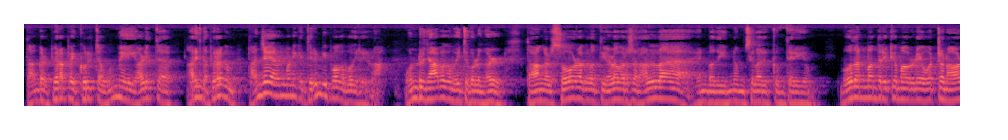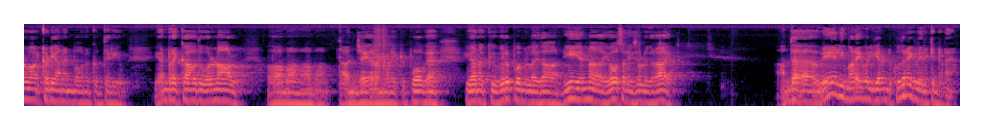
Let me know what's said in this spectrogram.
தங்கள் பிறப்பை குறித்த உண்மையை அளித்த அறிந்த பிறகும் தஞ்சை அரண்மனைக்கு திரும்பி போக போகிறீர்களா? ஒன்று ஞாபகம் வைத்துக் கொள்ளுங்கள். தாங்கள் சோழகுலத்து இளவரசர் அல்ல என்பது இன்னும் சிலருக்கும் தெரியும். பூதன் மந்திரிக்கும் அவருடைய ஒற்றன் ஆழ்வார்க்கடியான் என்பவனுக்கும் தெரியும். என்றைக்காவது ஒரு நாள் ஆமாம் ஆமாம் தஞ்சை அரண்மனைக்கு போக எனக்கு விருப்பமில்லைதான். நீ என்ன யோசனை சொல்லுகிறாய்? அந்த வேலி மறைவில் இரண்டு குதிரைகள் இருக்கின்றன.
